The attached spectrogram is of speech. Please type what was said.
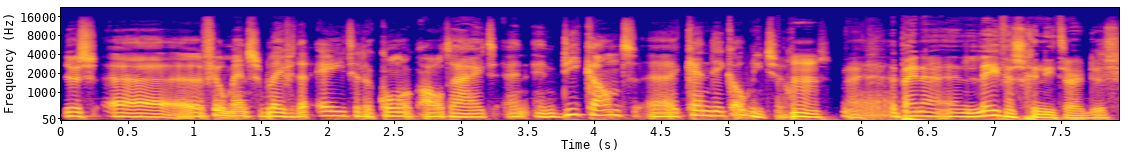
Dus eh, veel mensen bleven daar eten, dat kon ook altijd. En, en die kant eh, kende ik ook niet zo goed. hm. Nee, bijna een levensgenieter. Dus,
